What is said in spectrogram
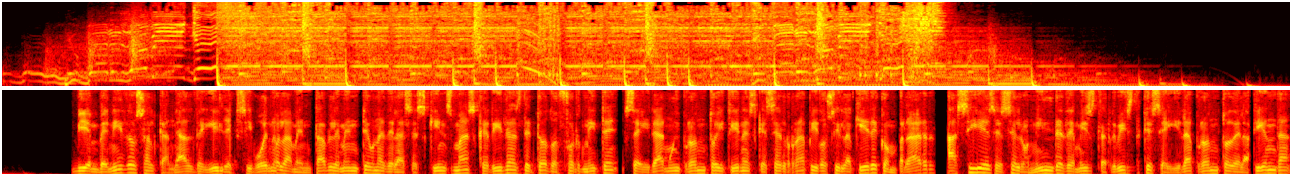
You better love Bienvenidos al canal de Guillex y bueno lamentablemente una de las skins más queridas de todo Fortnite se irá muy pronto y tienes que ser rápido si la quiere comprar, así es es el humilde de MrBeast que se irá pronto de la tienda,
